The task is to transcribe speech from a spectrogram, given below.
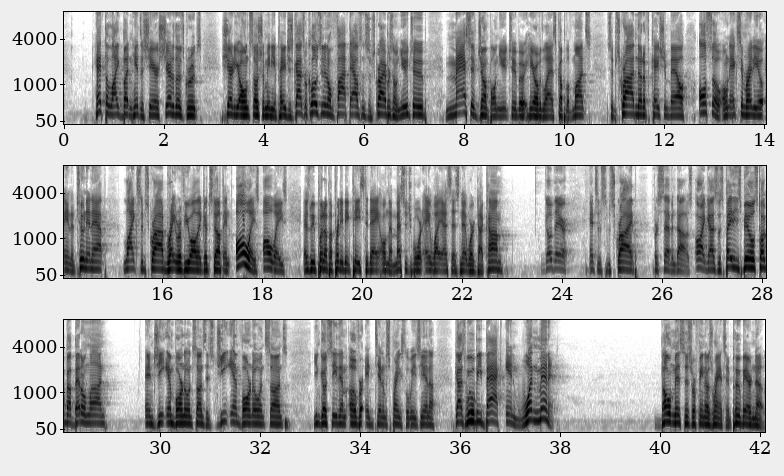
Hit the like button, hit the share, share to those groups, share to your own social media pages. Guys, we're closing in on 5,000 subscribers on YouTube. Massive jump on YouTube here over the last couple of months subscribe, notification bell. Also on XM Radio and the TuneIn app. Like, subscribe, rate, review, all that good stuff. And always, always, as we put up a pretty big piece today on the message board, ayssnetwork.com, go there and subscribe for $7. All right, guys, let's pay these bills. Talk about Bet Online and GM Varno and Sons. It's GM Varno and Sons. You can go see them over in Denham Springs, Louisiana. Guys, we will be back in one minute don't miss this Ruffino's rants and Pooh Bear no.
